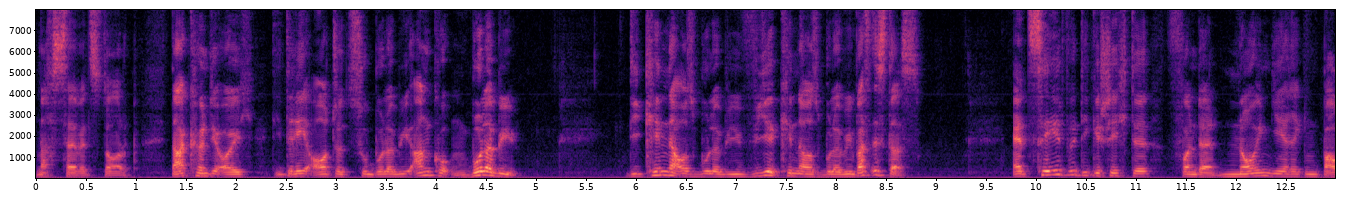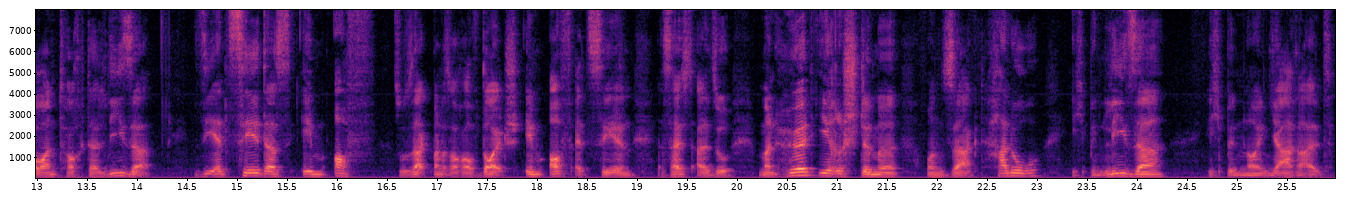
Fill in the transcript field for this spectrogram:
nach Sevetstorp. Da könnt ihr euch die Drehorte zu Bullabü angucken. Bullabü. Die Kinder aus Bullabü, wir Kinder aus Bullabü. Was ist das? Erzählt wird die Geschichte von der neunjährigen Bauerntochter Lisa. Sie erzählt das im Off. So sagt man das auch auf Deutsch. Im Off erzählen. Das heißt also, man hört ihre Stimme und sagt, hallo, ich bin Lisa, ich bin neun Jahre alt.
